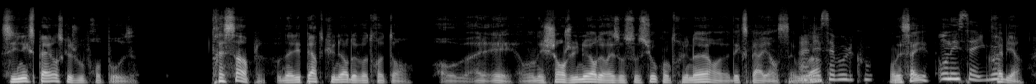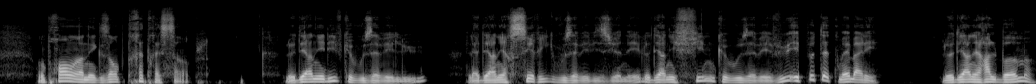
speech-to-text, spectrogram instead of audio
C'est une expérience que je vous propose. Très simple, vous n'allez perdre qu'une heure de votre temps. Oh, allez, on échange une heure de réseaux sociaux contre une heure euh, d'expérience. Ça vous allez, ça vaut le coup. On essaye? On essaye, go. Très bien. On prend un exemple très très simple. Le dernier livre que vous avez lu, la dernière série que vous avez visionnée, le dernier film que vous avez vu, et peut-être même, allez, le dernier album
